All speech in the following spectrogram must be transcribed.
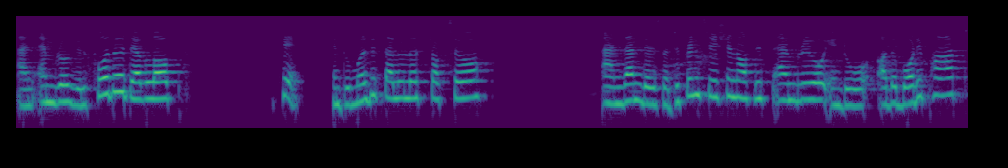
and embryo will further develop okay, into multicellular structure and then there is a differentiation of this embryo into other body part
